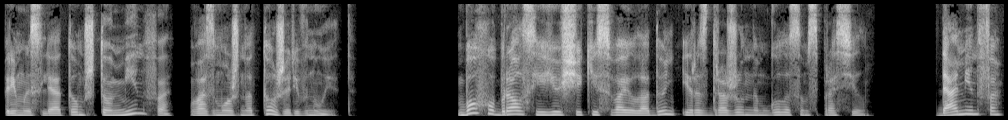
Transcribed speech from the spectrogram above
при мысли о том, что Минфа, возможно, тоже ревнует. Бог убрал с ее щеки свою ладонь и раздраженным голосом спросил. «Да, Минфа?»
